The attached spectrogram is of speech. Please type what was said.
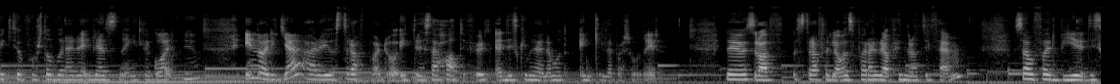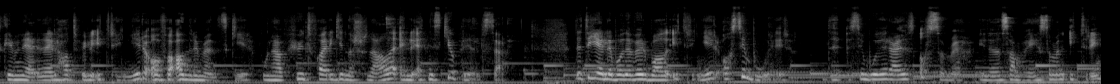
viktig å forstå hvor grensen egentlig går. Ja. I Norge er det jo straffbart å ytre seg hatefullt eller diskriminerende mot enkelte personer. Det er jo straff, straffelovens paragraf 185 som forbyr diskriminerende eller hatefulle ytringer overfor andre mennesker pga. hudfarge, nasjonale eller etniske opprinnelse. Dette gjelder både verbale ytringer og symboler. Symboler regnes også med i denne sammenheng som en ytring.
